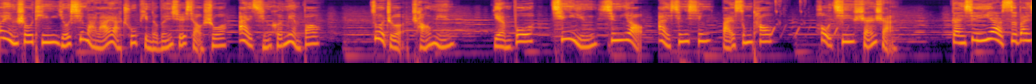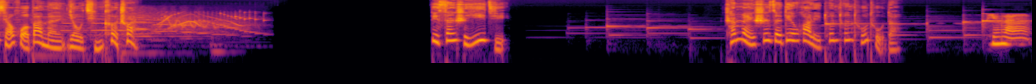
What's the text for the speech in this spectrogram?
欢迎收听由喜马拉雅出品的文学小说《爱情和面包》，作者长明，演播轻盈、星耀、爱星星、白松涛，后期闪闪，感谢一二四班小伙伴们友情客串。第三十一集，陈美诗在电话里吞吞吐吐的。平兰，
